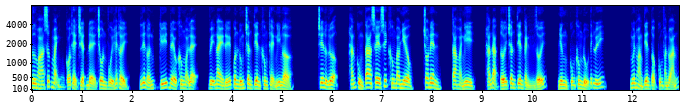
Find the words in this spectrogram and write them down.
hư hóa sức mạnh có thể triệt để chôn vùi hết thảy liên ấn ký đều không ngoại lệ, vị này đế quân đúng chân tiên không thể nghi ngờ. Trên lực lượng, hắn cùng ta xê xích không bao nhiêu, cho nên, ta hoài nghi, hắn đạt tới chân tiên cảnh giới, nhưng cũng không đủ tích lũy. Nguyên hoàng tiên tộc cũng phán đoán.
